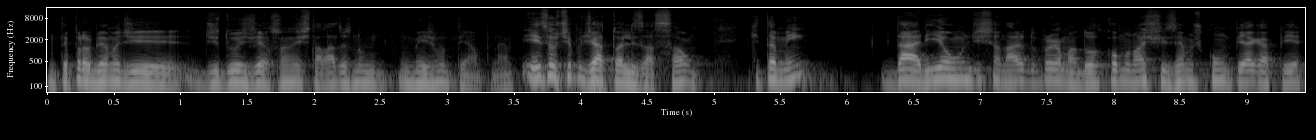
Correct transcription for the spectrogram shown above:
não ter problema de, de duas versões instaladas no, no mesmo tempo, né? Esse é o tipo de atualização que também daria um dicionário do programador, como nós fizemos com o PHP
